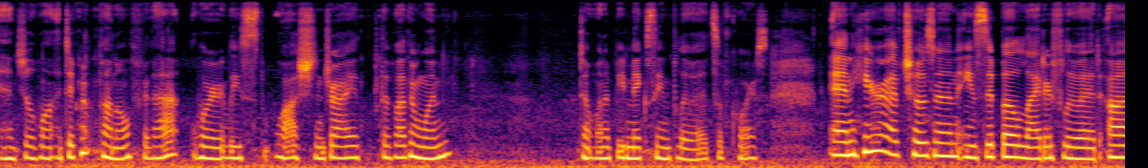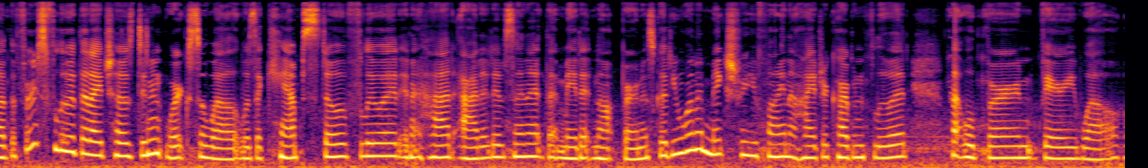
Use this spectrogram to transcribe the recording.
And you'll want a different funnel for that or at least wash and dry the other one. Don't want to be mixing fluids of course and here I've chosen a Zippo lighter fluid. Uh, the first fluid that I chose didn't work so well. It was a camp stove fluid and it had additives in it that made it not burn as good. You want to make sure you find a hydrocarbon fluid that will burn very well.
